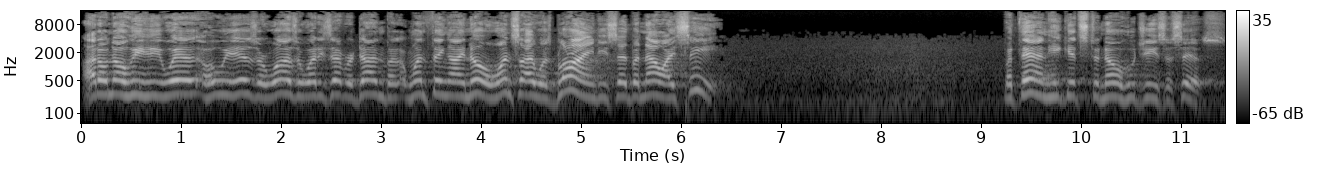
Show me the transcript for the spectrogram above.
I don't know who he, who he is or was or what he's ever done, but one thing I know once I was blind, he said, but now I see. But then he gets to know who Jesus is.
